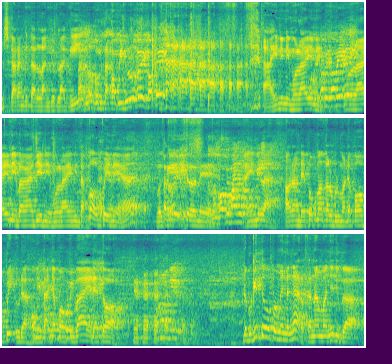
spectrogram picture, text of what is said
sekarang kita lanjut lagi. Tadi lo gue minta kopi dulu, oi kopi. ah ini nih mulai Kopi, nih. kopi, kopi, mulai nih Bang Haji nih, mulai minta kopi nih ya. Begitu nih. kopi, mana Nah kopi? inilah orang Depok mah kalau belum ada kopi udah Kopi, mintanya kopi, kopi baik deh tuh. Udah begitu pemain dengar, kan namanya juga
